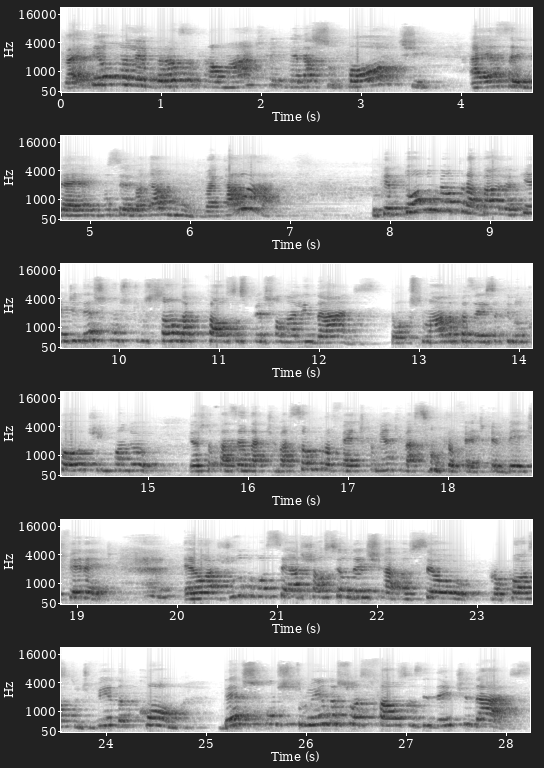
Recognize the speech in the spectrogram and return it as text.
vai ter uma lembrança traumática que vai dar suporte a essa ideia que você é vagabundo, vai estar lá. Porque todo o meu trabalho aqui é de desconstrução das falsas personalidades. Estou acostumada a fazer isso aqui no coaching, quando eu estou fazendo ativação profética, minha ativação profética é bem diferente. Eu ajudo você a achar o seu, o seu propósito de vida como? Desconstruindo as suas falsas identidades.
